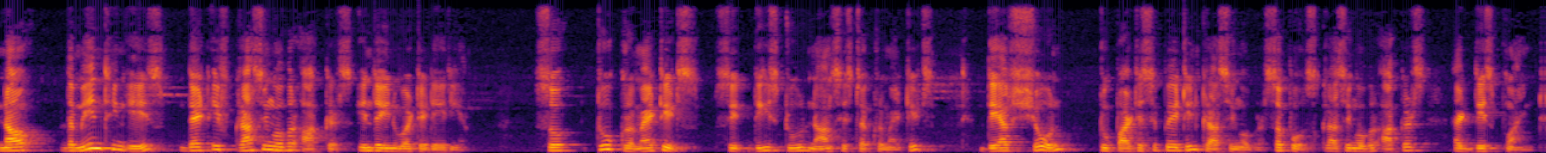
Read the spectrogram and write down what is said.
Now, the main thing is that if crossing over occurs in the inverted area, so two chromatids, see these two non-sister chromatids, they are shown to participate in crossing over. Suppose crossing over occurs at this point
